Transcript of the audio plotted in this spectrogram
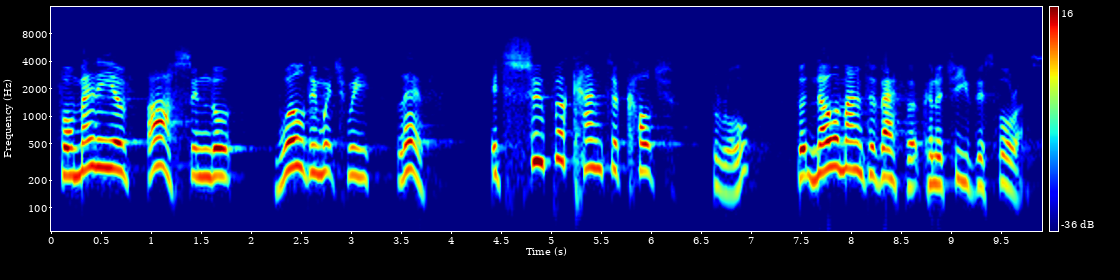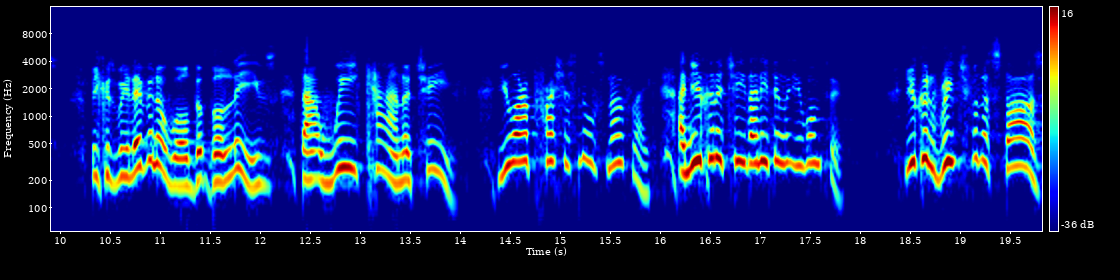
for many of us in the world in which we live. It's super countercultural that no amount of effort can achieve this for us. Because we live in a world that believes that we can achieve. You are a precious little snowflake, and you can achieve anything that you want to. You can reach for the stars.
